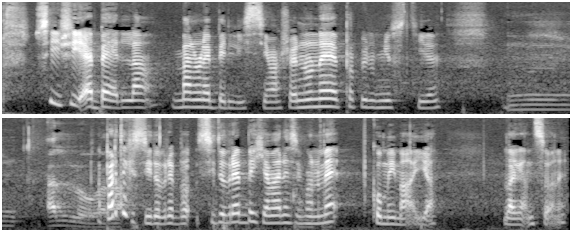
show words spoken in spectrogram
Pff, Sì, sì, è bella, ma non è bellissima, cioè non è proprio il mio stile. Mm, allora, A parte che si dovrebbe, si dovrebbe chiamare, secondo me, come Maya, la canzone.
